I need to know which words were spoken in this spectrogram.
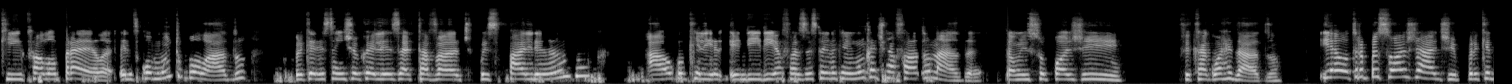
que falou para ela. Ele ficou muito bolado, porque ele sentiu que o Eliezer estava tipo, espalhando algo que ele, ele iria fazer, sendo que ele nunca tinha falado nada. Então isso pode ficar guardado. E a outra pessoa, a Jade, porque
